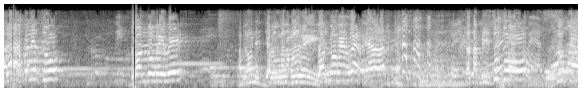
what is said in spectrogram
Dan pemirsa, don't go wewe. Don't Jangan go ke mana-mana. away. Don't go where ya. Tetap di susu. Suka.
